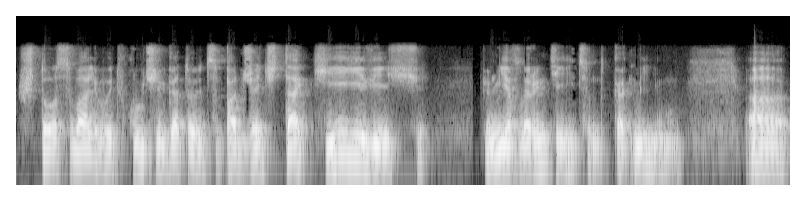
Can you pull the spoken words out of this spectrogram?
что сваливают в кучу и готовятся поджечь такие вещи, не флорентиец, как минимум, а,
